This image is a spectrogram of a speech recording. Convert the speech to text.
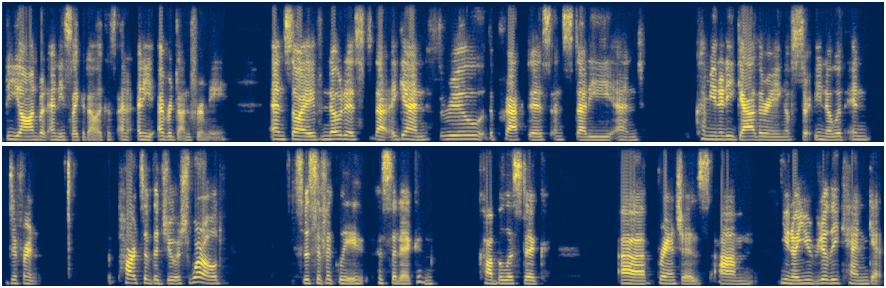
beyond what any psychedelic has any ever done for me. And so I've noticed that again, through the practice and study and community gathering of, you know, within different parts of the Jewish world, specifically Hasidic and Kabbalistic uh, branches, um, you know, you really can get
